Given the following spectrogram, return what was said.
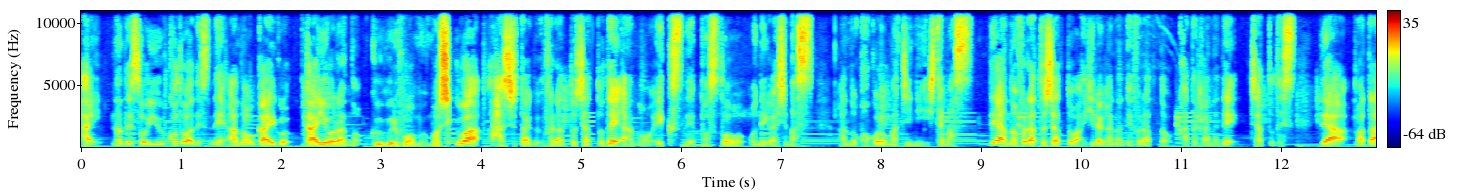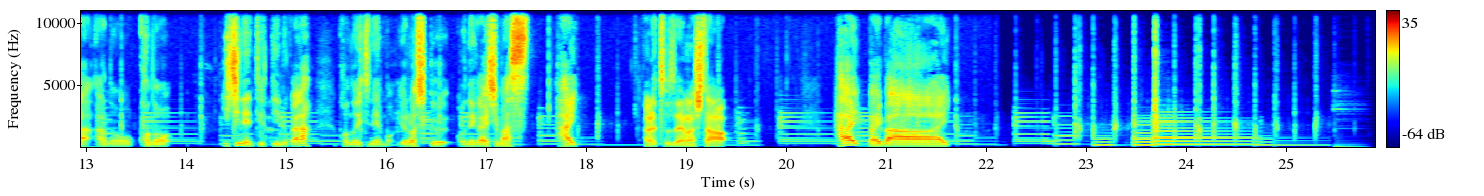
はい、なのでそういうことはですねあの概要概要欄の Google フォームもしくは「ハッシュタグフラットチャットで」あの X でポストをお願いします。あの心待ちにしてます。であのフラットチャットはひらがなでフラットカタカナでチャットです。ではまたあのこの1年って言っていいのかな？この1年もよろしくお願いします。はい。ありがとうございました。はい。バイバーイ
